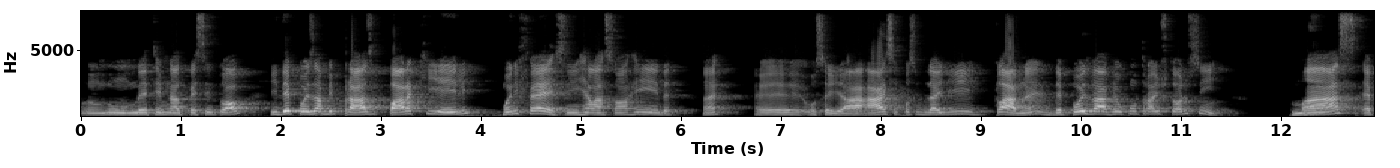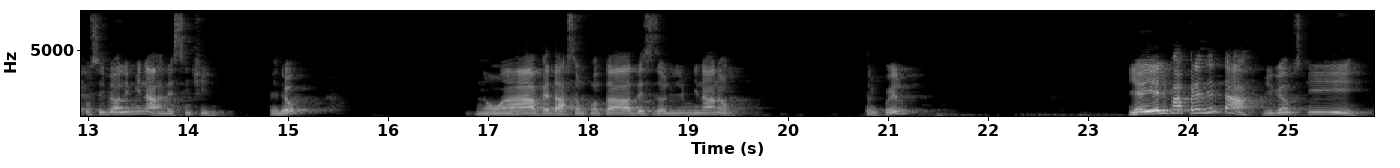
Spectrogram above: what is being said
num determinado percentual, e depois abrir prazo para que ele manifeste em relação à renda, né? É, ou seja, há, há, essa possibilidade de, claro, né? Depois vai haver o contraditório, sim, mas é possível eliminar nesse sentido, entendeu? Não há vedação quanto à decisão de eliminar, não. Tranquilo? E aí ele vai apresentar, digamos que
